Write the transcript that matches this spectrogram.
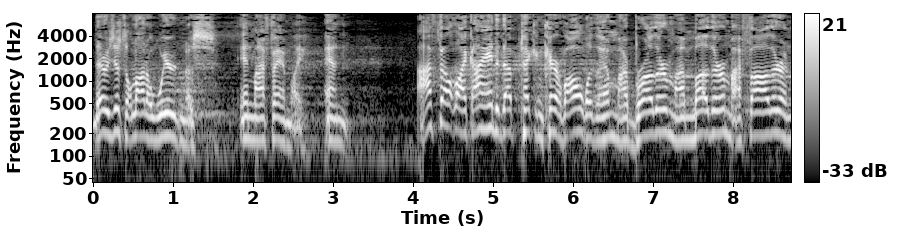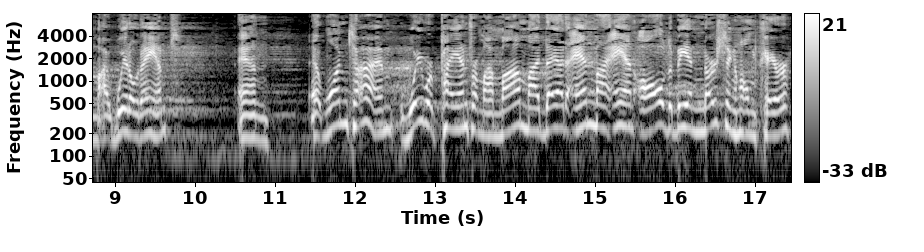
there was just a lot of weirdness in my family. And I felt like I ended up taking care of all of them my brother, my mother, my father, and my widowed aunt. And at one time, we were paying for my mom, my dad, and my aunt all to be in nursing home care.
